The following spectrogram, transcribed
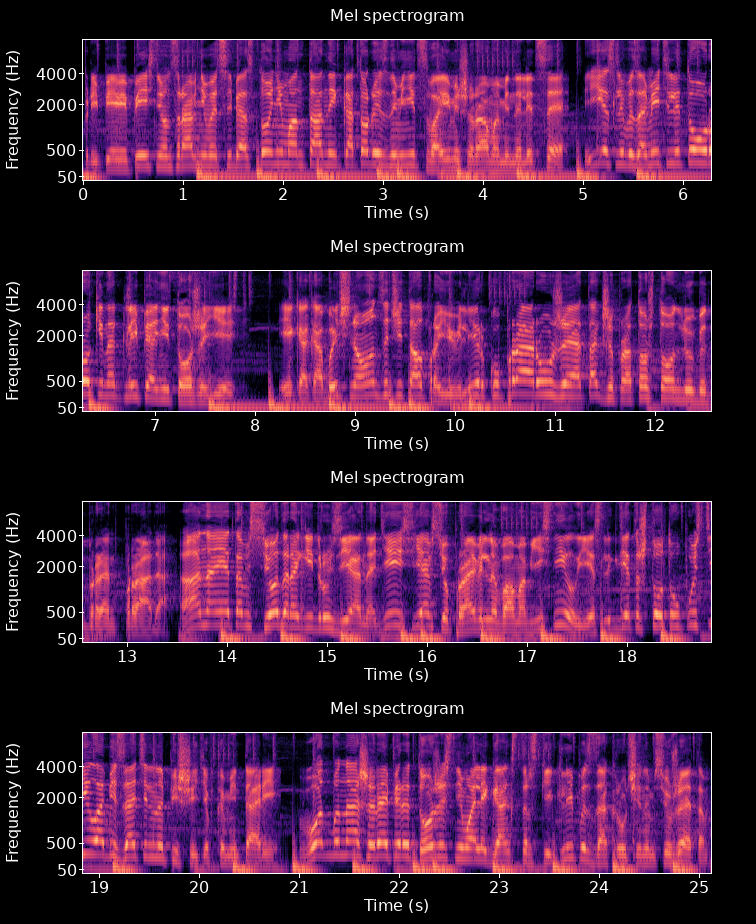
При певе песни он сравнивает себя с Тони Монтаной, который знаменит своими шрамами на лице. Если вы заметили, то уроки на клипе они тоже есть. И как обычно, он зачитал про ювелирку, про оружие, а также про то, что он любит бренд Prada. А на этом все, дорогие друзья. Надеюсь, я все правильно вам объяснил. Если где-то что-то упустил, обязательно пишите в комментарии. Вот бы наши рэперы тоже снимали гангстерские клипы с закрученным сюжетом.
